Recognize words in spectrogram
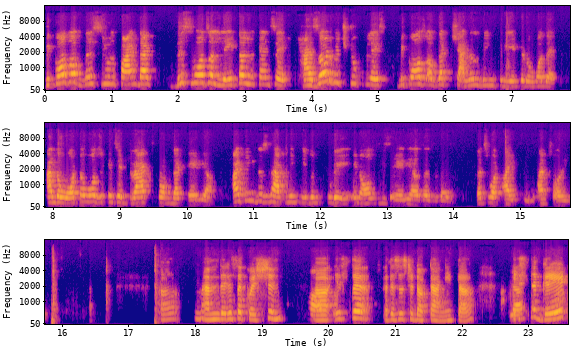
because of this, you will find that this was a later, you can say, hazard which took place because of that channel being created over there. And the water was, you can say, dragged from that area. I think this is happening even today in all these areas as well. That's what I feel. I'm sorry. Uh, Ma'am, there is a question. Uh, is the uh, this is to Dr. Anita. Yeah. Is the Great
